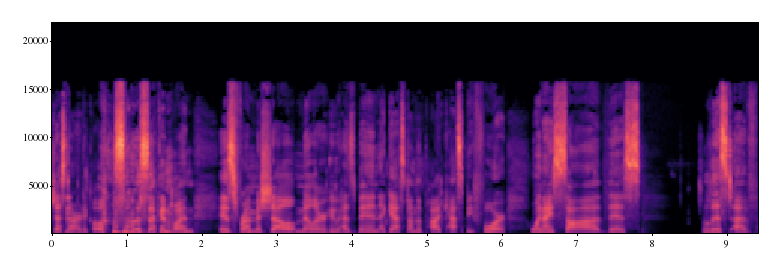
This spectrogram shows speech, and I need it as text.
just articles. so the second one is from Michelle Miller, who has been a guest on the podcast before. When I saw this list of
